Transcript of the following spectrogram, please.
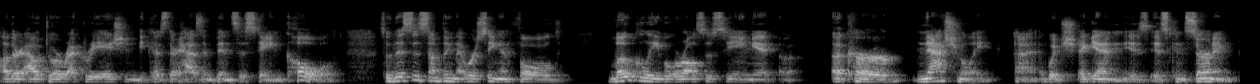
other outdoor recreation because there hasn't been sustained cold. So this is something that we're seeing unfold locally, but we're also seeing it uh, occur nationally, uh, which again is, is concerning.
